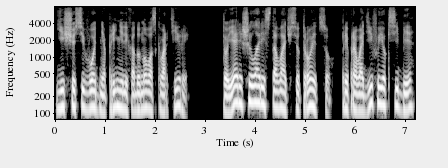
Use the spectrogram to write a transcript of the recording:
еще сегодня приняли Ходунова с квартиры, то я решил арестовать всю троицу, припроводив ее к себе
